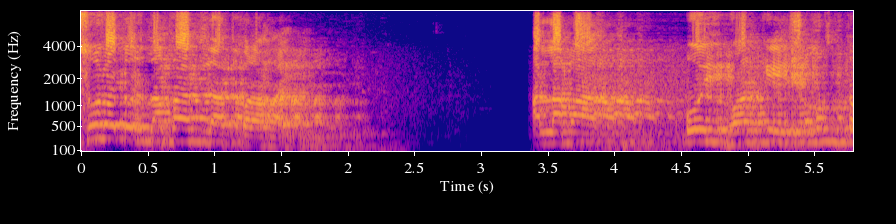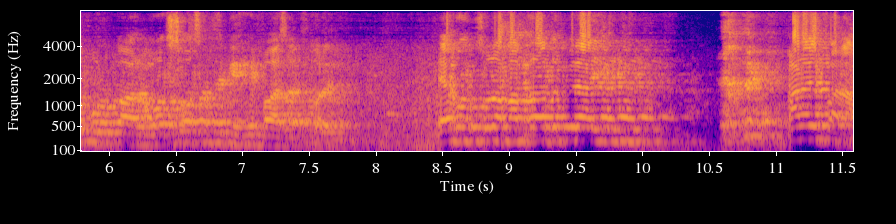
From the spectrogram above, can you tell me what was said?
সূরাতুল বাকারা তিলাওয়াত করা হয় আল্লাহ পাক ওই ঘরকে সমস্ত প্রকার ওয়াসওয়াসা থেকে হেফাজত করেন। এখন সূরা বাকারা তো প্রায় আড়াই পারা।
